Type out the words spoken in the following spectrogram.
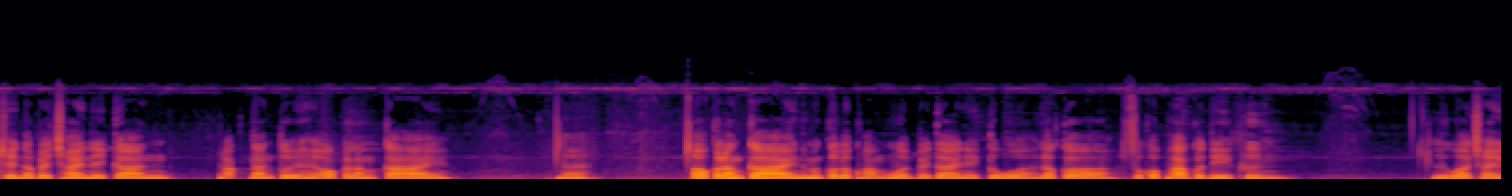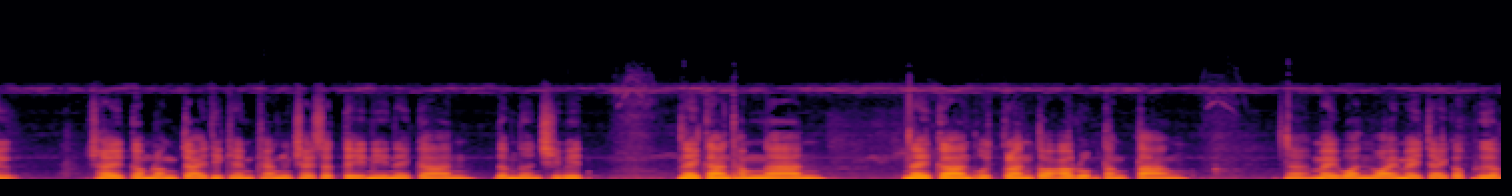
เช่นเอาไปใช้ในการผลักดันตัวให้ออกกำลังกายนะ ออกกำลังกายมันก็ลดความอ้วนไปได้ในตัว แล้วก็สุขภาพก็ดีขึ้น หรือว่าใช้ใช้กำลังใจที่เข้มแข็งหรือใช้สตินี่ในการดำเนินชีวิต ในการทำงาน ในการอดกลั้นต่ออารมณ์ต่างๆนะไม่หวั่นไหวไม่ใจกระเพื่อม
